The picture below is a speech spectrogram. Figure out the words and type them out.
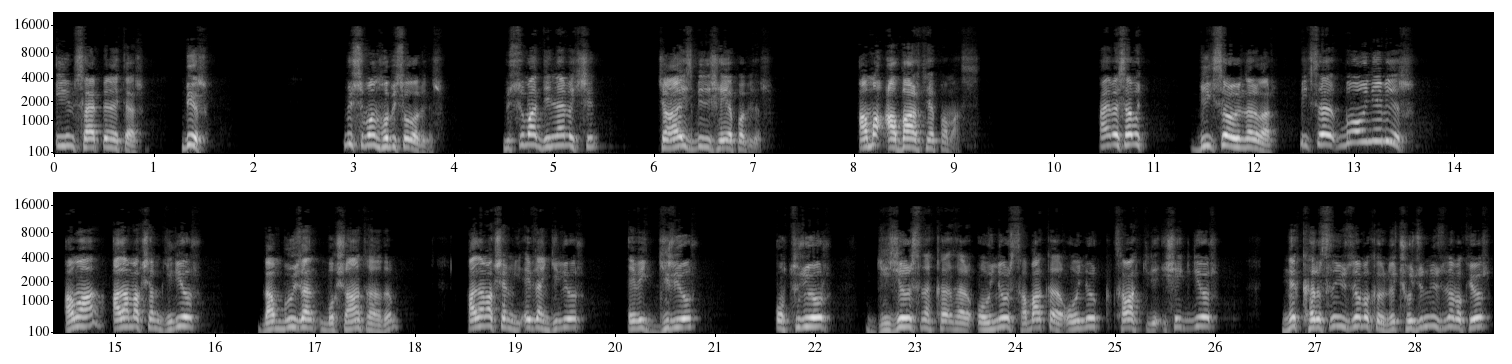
ilim sahiplerine yeter. 1. Müslüman hobisi olabilir. Müslüman dinlenmek için caiz bir şey yapabilir. Ama abartı yapamaz. Hani mesela bu bilgisayar oyunları var. Bilgisayar bunu oynayabilir. Ama adam akşam geliyor. Ben bu yüzden boşanan tanıdım. Adam akşam evden geliyor. Eve giriyor. Oturuyor. Gece yarısına kadar oynuyor. Sabah kadar oynuyor. Sabah gidiyor. işe gidiyor. Ne karısının yüzüne bakıyor. Ne çocuğunun yüzüne bakıyor.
